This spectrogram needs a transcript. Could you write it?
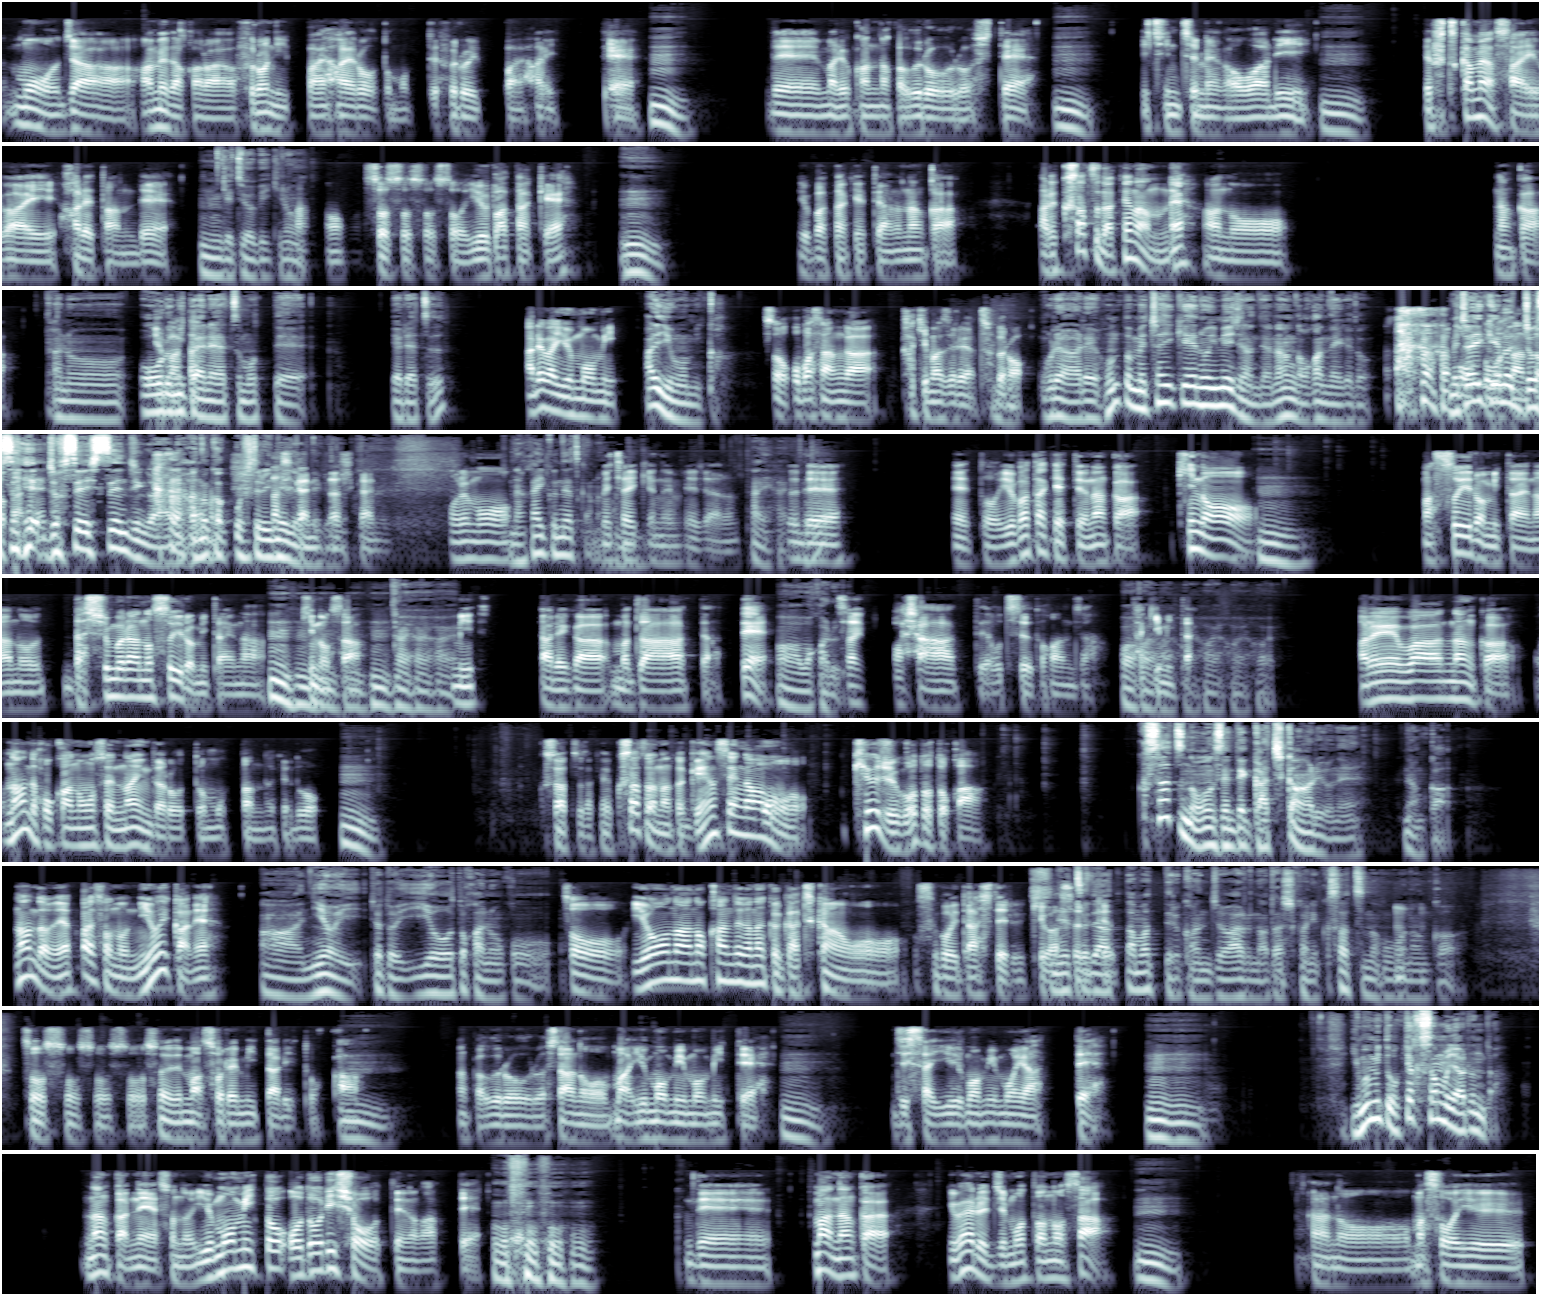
もうじゃあ雨だから風呂にいっぱい入ろうと思って風呂いっぱい入って、うん。うん。で、まあ旅館の中うろうろして、うん。1日目が終わり、うん。で、2日目は幸い晴れたんで、うん。月曜日昨日。そうそうそうそう、湯畑うん。湯畑ってあのなんか、あれ草津だけなのね。あの、なんか、あのー、オールみたいなやつ持ってやるやつ？あれは湯もみ。あれ湯もみか。そう、おばさんがかき混ぜるやつ風呂。俺あれほんとめちゃイケのイメージなんだよ。なんかわかんないけど。めちゃイケの女性、ね 女性出演陣があの格好してるイメージ確なんだけど。かに確かに。俺も中居くんのやつかな？めちゃイケのイメージある。はいはい。で、えっと、湯畑っていうなんか、木のう、ん。まあ、水路みたいな、あの、ダッシュ村の水路みたいなうん木のさ、あれが、まあ、ザーってあって、ああ、わかる。最後、バシャーって落ちてるとこあるじゃん。滝みたい。はいはいはいはい。あれはなんか、なんで他の温泉ないんだろうって思ったんだけど、うん。草津だけど、草津はなんか源泉がもう95度とか、草津の温泉ってガチ感あるよね。なんか。なんだろうね、やっぱりその匂いかね。ああ、匂い。ちょっと硫黄とかのこう、そう、硫黄のあの感じがなんかガチ感をすごい出してる気はするけど。温まってる感じはあるな。確かに草津の方なんか。そうそうそうそう。それでまあそれ見たりとか、うん。なんかうろうろして、あの、まあ湯もみも見て、うん。実際湯もみもやって、うんうん。湯もみとお客さんもやるんだ。なんかね、その湯もみと踊りショーっていうのがあって。で、まあなんか、いわゆる地元のさ、うん。あのーまあそういう、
